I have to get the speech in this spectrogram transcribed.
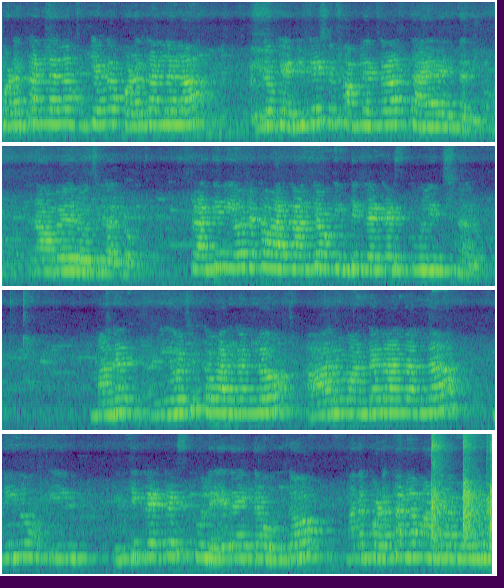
కొడకండ్లలో ముఖ్యంగా కొడకండ్లలో ఇది ఒక ఎడ్యుకేషన్ హబ్ తయారవుతుంది రాబోయే రోజులలో. ప్రతి నియోజకవర్గానికి ఒక ఇంటిగ్రేటెడ్ స్కూల్ ఇచ్చినారు. మన నియోజకవర్గంలో ఆరు మండలాలల్లో నేను ఈ ఇంటిగ్రేటెడ్ స్కూల్ ఏదైతే ఉందో మన కొడకండ్ల మండలంలో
